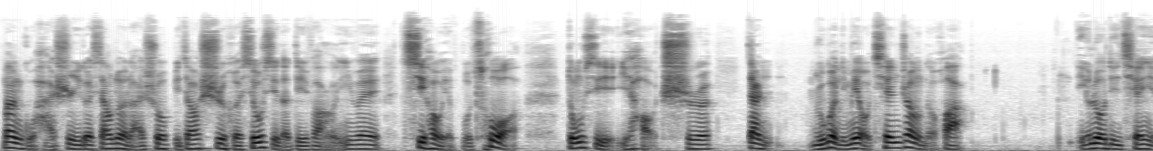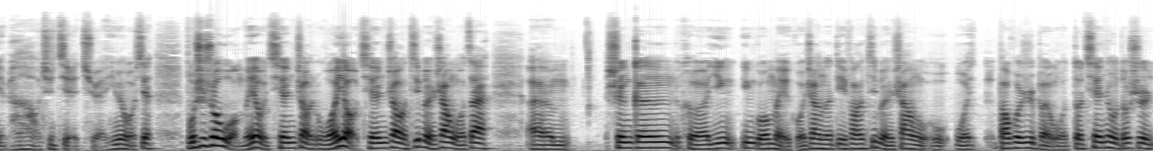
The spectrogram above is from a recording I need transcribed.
曼谷还是一个相对来说比较适合休息的地方，因为气候也不错，东西也好吃。但如果你没有签证的话，一个落地签也很好去解决。因为我现不是说我没有签证，我有签证。基本上我在嗯，申根和英英国、美国这样的地方，基本上我我包括日本，我的签证都是。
